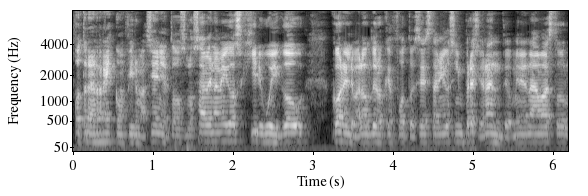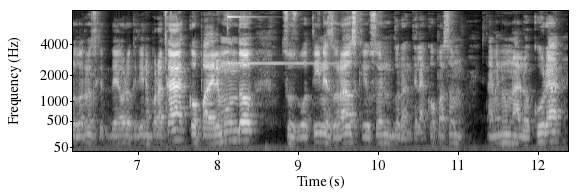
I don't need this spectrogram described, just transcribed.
Otra reconfirmación, ya todos lo saben amigos, here we go con el balón de oro. ¿Qué foto es esta amigos? Impresionante. Miren nada más todos los balones de oro que tiene por acá. Copa del Mundo, sus botines dorados que usó durante la Copa son también una locura.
